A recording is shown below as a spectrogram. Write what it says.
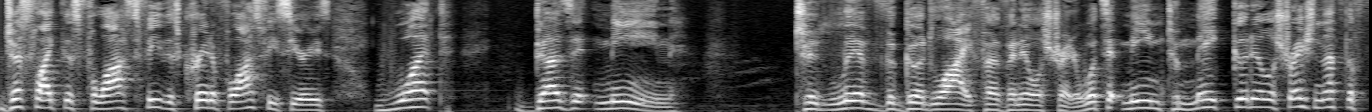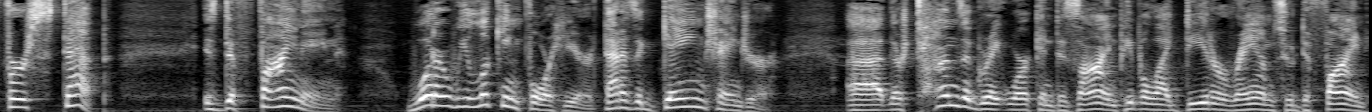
just like this philosophy, this creative philosophy series, what does it mean to live the good life of an illustrator? What's it mean to make good illustration? That's the first step is defining what are we looking for here? That is a game changer. Uh, there's tons of great work in design. People like Dieter Rams who defined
